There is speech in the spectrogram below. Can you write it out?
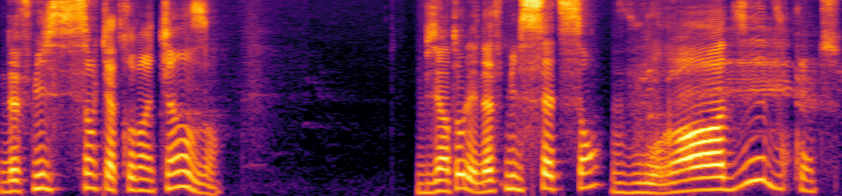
9695 Bientôt les 9700. Vous vous rendez-vous compte?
